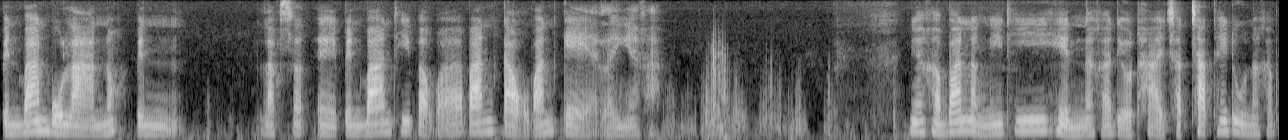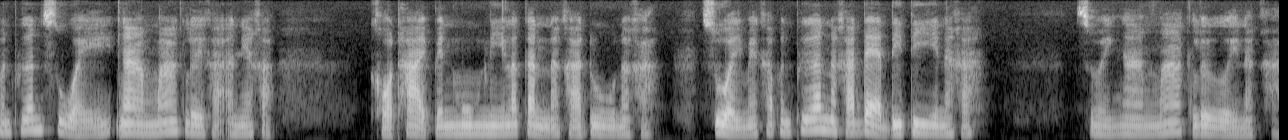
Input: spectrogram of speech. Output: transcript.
เป็นบ้านโบราณเนาะเป็นลักษณะเออเป็นบ้านที่แบบว่าบ้านเก่าบ้านแก่อะไรเงี้ยค่ะ เนี่ยค่ะบ้านหลังนี้ที่เห็นนะคะ เดี๋ยวถ่ายชัดๆให้ดูนะคะ เพื่อนๆสวยงามมากเลยค่ะ อันเนี้ยค่ะ ขอถ่ายเป็นมุมนี้แล้วกันนะคะ ดูนะคะ สวยไหมคะเพื่อนๆนะคะ แดดดีๆนะคะ สวยงามมากเลยนะคะ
